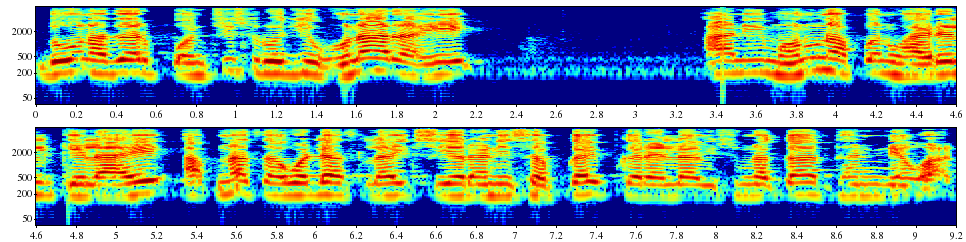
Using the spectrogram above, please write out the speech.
दोन हजार पंचवीस रोजी होणार आहे. आणि म्हणून आपण व्हायरल केला आहे. आपणास आवडल्यास लाईक शेअर आणि सबस्क्राईब करायला विसरू नका. धन्यवाद.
